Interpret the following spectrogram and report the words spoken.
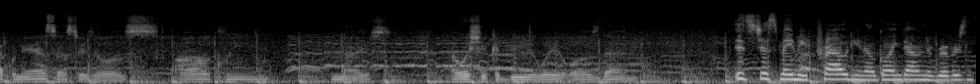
Back when the ancestors, it was all clean, nice. I wish it could be the way it was then. It's just made me proud, you know, going down the rivers and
